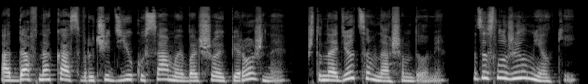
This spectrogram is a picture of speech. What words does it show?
Отдав наказ вручить Дьюку самое большое пирожное, что найдется в нашем доме, заслужил мелкий.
